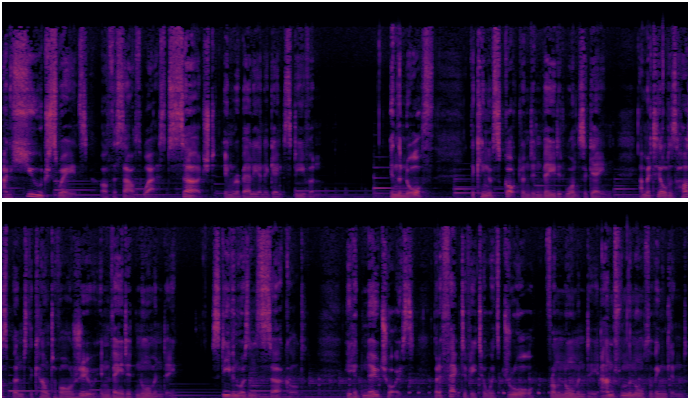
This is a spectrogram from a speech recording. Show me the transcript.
and huge swathes of the southwest surged in rebellion against Stephen. In the north, the King of Scotland invaded once again and Matilda's husband, the Count of Anjou, invaded Normandy, Stephen was encircled. He had no choice but effectively to withdraw from Normandy and from the north of England,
